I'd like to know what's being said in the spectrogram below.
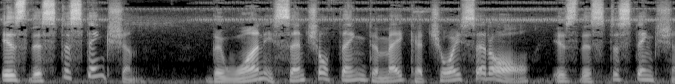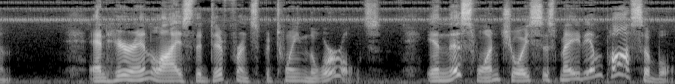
is this distinction. The one essential thing to make a choice at all is this distinction. And herein lies the difference between the worlds. In this one, choice is made impossible.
